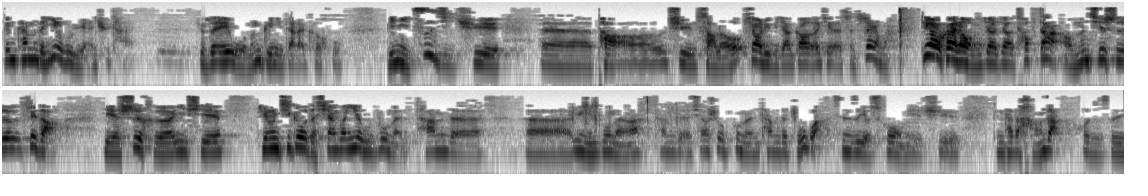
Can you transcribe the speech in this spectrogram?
跟他们的业务员去谈，就是哎，我们给你带来客户，比你自己去。呃，跑去扫楼效率比较高，而且省事儿嘛。第二块呢，我们叫叫 top down。我们其实最早也是和一些金融机构的相关业务部门、他们的呃运营部门啊、他们的销售部门、他们的主管，甚至有时候我们也去跟他的行长或者是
